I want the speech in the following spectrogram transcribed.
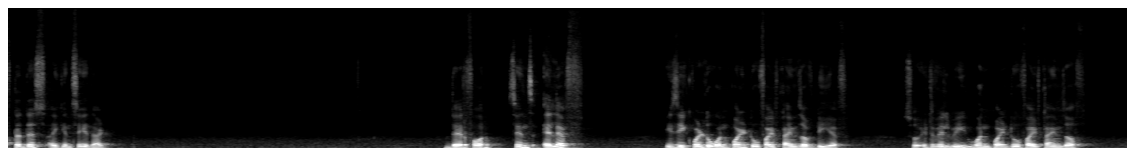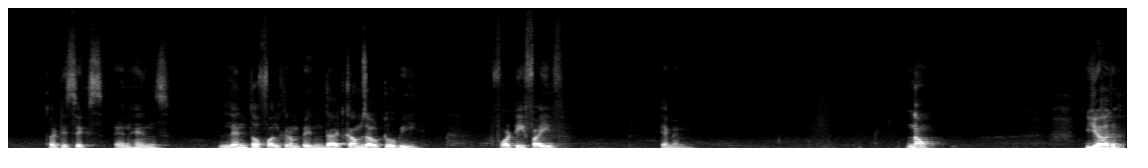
after this I can say that therefore since LF is equal to 1.25 times of DF so it will be 1.25 times of 36 and hence length of fulcrum pin that comes out to be 45 mm. Now here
